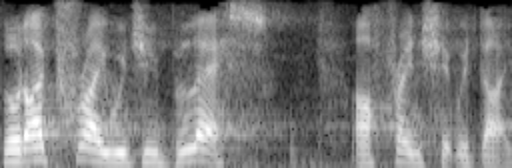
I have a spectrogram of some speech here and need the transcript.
Lord, I pray, would you bless our friendship with Dave?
